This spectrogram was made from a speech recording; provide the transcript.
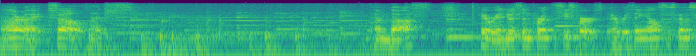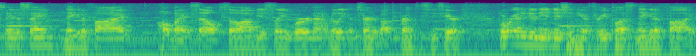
Alright, so let's PEMDAS. Okay, we're going to do this in parentheses first. Everything else is going to stay the same. Negative 5 all by itself, so obviously we're not really concerned about the parentheses here. But we're going to do the addition here. 3 plus negative 5.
